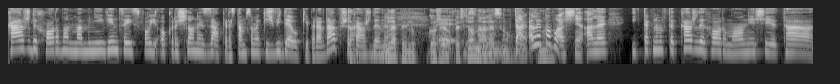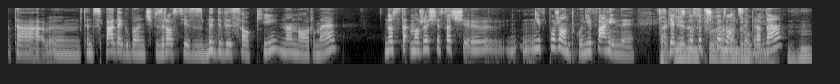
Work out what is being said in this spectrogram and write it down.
każdy hormon ma mniej więcej swój określony zakres. Tam są jakieś widełki, prawda? Przy tak, każdym. Lepiej lub gorzej E, określone, ale są. Tak, ale no właśnie, ale i tak naprawdę każdy hormon, jeśli ta, ta, ten spadek bądź wzrost jest zbyt wysoki na normę, no sta- może się stać y, nie w porządku, niefajny. Tak, w jakiś sposób szkodzący, drugi. prawda? Mhm,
